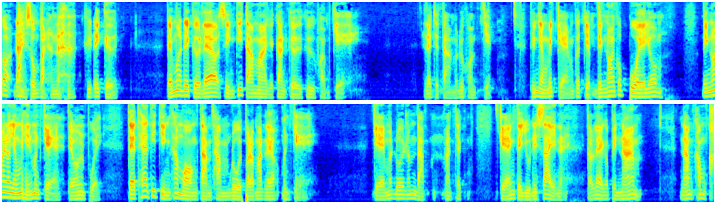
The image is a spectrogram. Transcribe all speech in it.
ก็ได้สมปรารถนาคือได้เกิด แต่เมื่อได้เกิดแล้วสิ่งที่ตามมาจากการเกิดคือความแก่ และจะตามมาด้วยความเจ็บ ถึงยังไม่แก่มันก็เจ็บ เด็กน้อยก็ป่วยโยม เด็กน้อยเรายังไม่เห็นมันแก่ แต่ว่ามันป่วย แต่แท้ที่จริงถ้ามองตามธรรมโดยปรมัตแล้วมันแก่ แก่มาโดยลำดับ อาจจะแก่งแต่อยู่ในไส้นะตอนแรกก็เป็นน้ำน้ำคำค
